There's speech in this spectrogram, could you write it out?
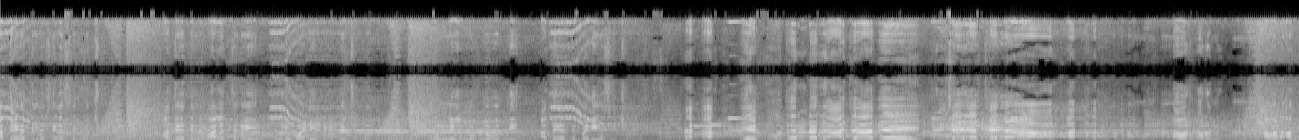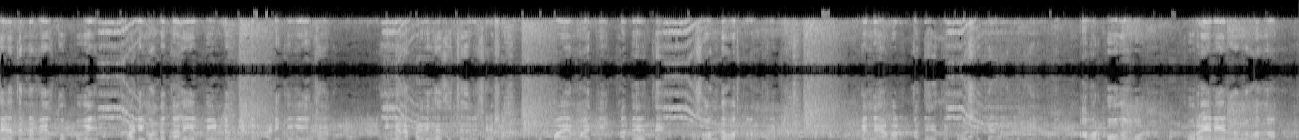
അദ്ദേഹത്തിന്റെ ശിരസിൽ വെച്ചു. അദ്ദേഹത്തിന്റെ വലത്ത് കൈയിൽ ഒരു വടി പിടിപ്പിച്ചിട്ട് മുന്നിൽ മുട്ടുകുത്തി അദ്ദേഹത്തെ പരിഹസിച്ചു. യഹൂദരുടെ രാജാവേ ജയ ജയ. അവർ പറഞ്ഞു അവർ അദ്ദേഹത്തിന്റെ മേൽ തുപ്പുകയും വടി കൊണ്ട് തലയിൽ വീണ്ടും വീണ്ടും അടിക്കുകയും ചെയ്തു. ഇങ്ങനെ പരിഹസിച്ചതിനു ശേഷം കുപ്പായം മാറ്റി അദ്ദേഹത്തെ സ്വന്തം വസ്ത്രം ധരിപ്പിച്ചു. പിന്നെ അവർ അദ്ദേഹത്തെ ക്രൂശിക്കാൻ കൊണ്ടുപോയി. അവർ പോകുമ്പോൾ കുറേനയിൽ നിന്ന് വന്ന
